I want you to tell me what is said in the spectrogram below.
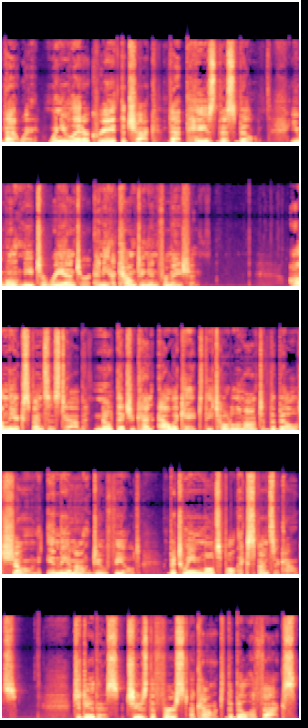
That way, when you later create the check that pays this bill, you won't need to re-enter any accounting information. On the Expenses tab, note that you can allocate the total amount of the bill shown in the Amount Due field between multiple expense accounts. To do this, choose the first account the bill affects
